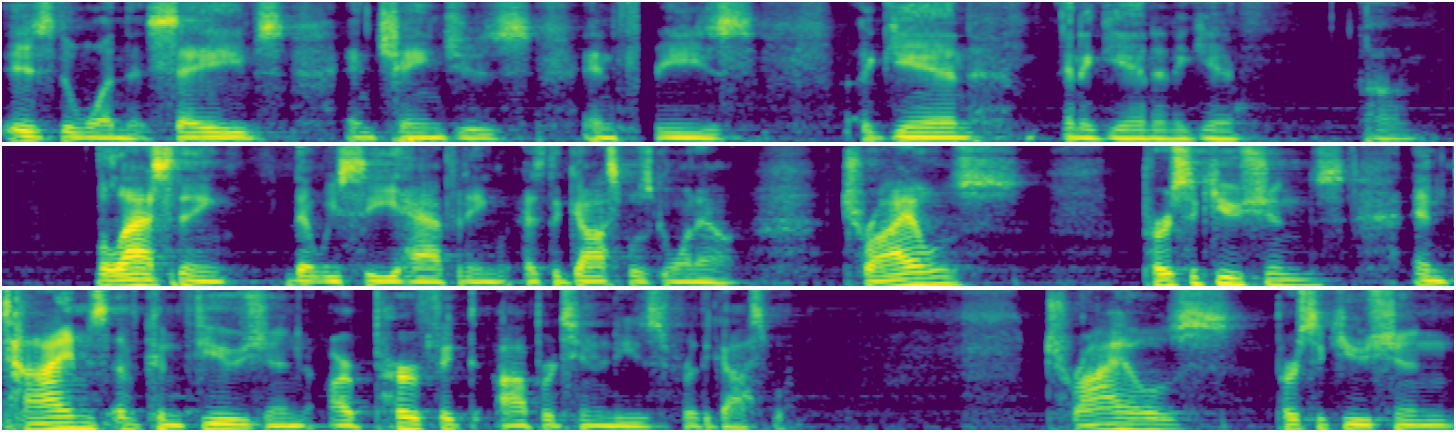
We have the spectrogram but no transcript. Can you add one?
is the one that saves and changes and frees again and again and again. Um, the last thing that we see happening as the gospel is going out trials persecutions, and times of confusion are perfect opportunities for the gospel. Trials, persecution,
